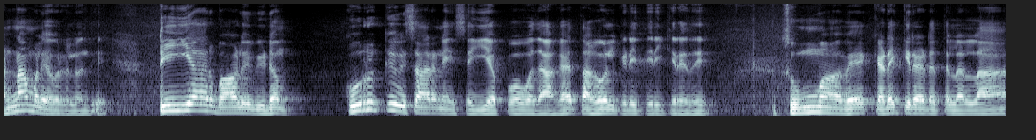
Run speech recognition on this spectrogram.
அண்ணாமலை அவர்கள் வந்து டிஆர் பாலுவிடம் குறுக்கு விசாரணை செய்ய போவதாக தகவல் கிடைத்திருக்கிறது. சும்மாவே கிடைக்கிற இடத்துலலாம்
